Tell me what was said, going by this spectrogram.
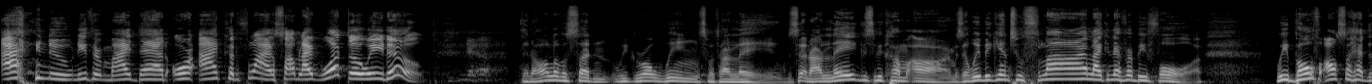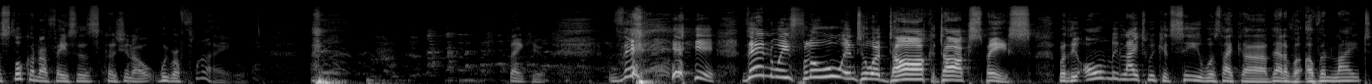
I knew neither my dad or I could fly. So I'm like, what do we do? Then all of a sudden, we grow wings with our legs, and our legs become arms, and we begin to fly like never before. We both also had this look on our faces because, you know, we were flying. Thank you. Then, we flew into a dark, dark space where the only light we could see was like uh, that of an oven light.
